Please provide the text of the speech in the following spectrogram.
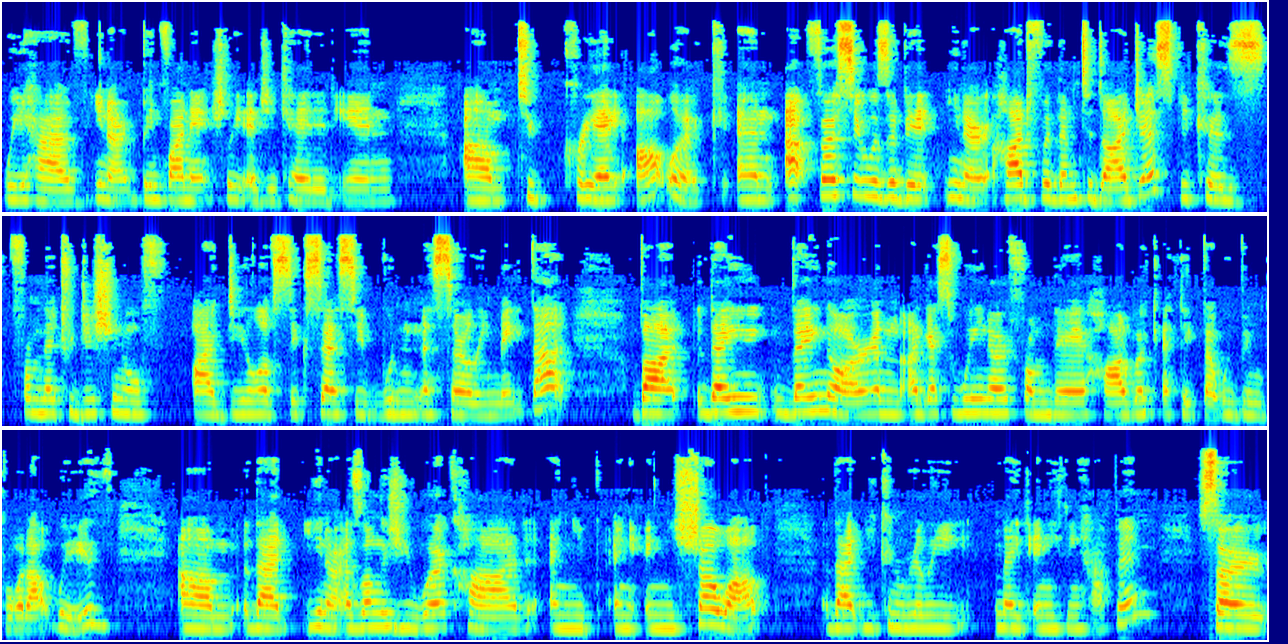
we have, you know, been financially educated in um, to create artwork. And at first, it was a bit, you know, hard for them to digest because from their traditional ideal of success, it wouldn't necessarily meet that. But they they know, and I guess we know from their hard work ethic that we've been brought up with, um, that you know, as long as you work hard and you and, and you show up, that you can really make anything happen. So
